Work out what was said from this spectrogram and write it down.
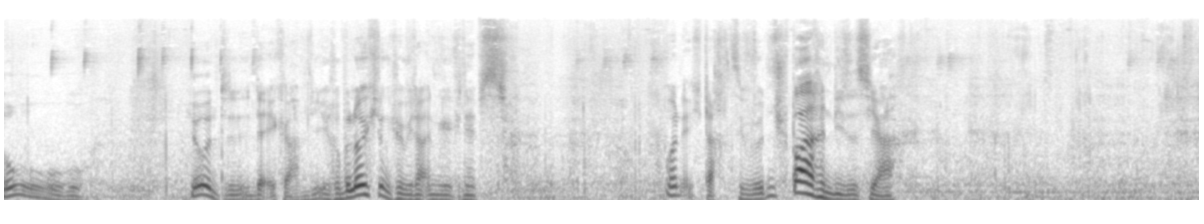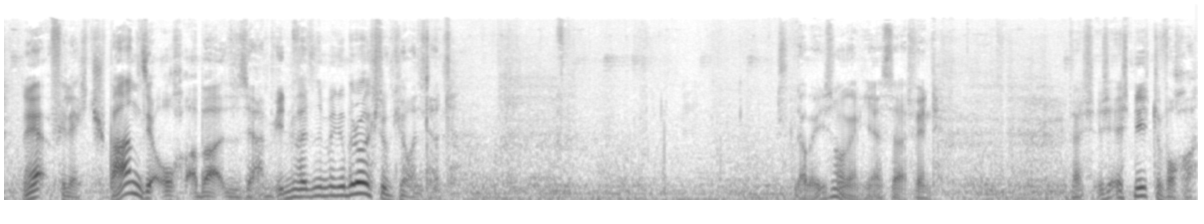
Oh. Hier unten in der Ecke haben die ihre Beleuchtung schon wieder angeknipst. Und ich dachte, sie würden sparen dieses Jahr. Naja, vielleicht sparen sie auch, aber sie haben jedenfalls eine Menge Beleuchtung hier unten. Aber ist noch gar nicht erster Advent. Das ist erst nächste Woche.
